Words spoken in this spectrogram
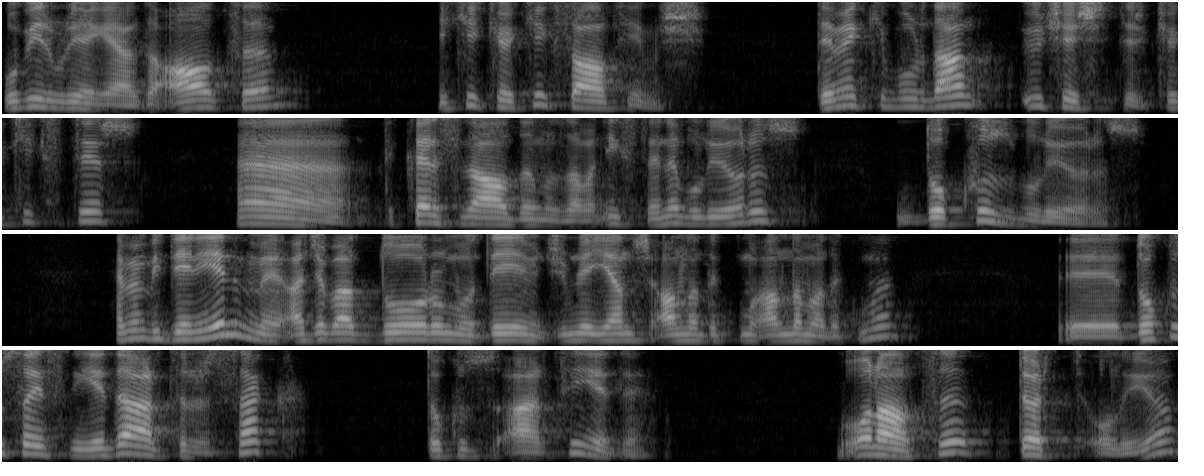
Bu 1 buraya geldi. 6. 2 kök x 6'ymış. Demek ki buradan 3 eşittir kök x'tir. He, karesini aldığımız zaman x'te ne buluyoruz? 9 buluyoruz. Hemen bir deneyelim mi? Acaba doğru mu değil mi? Cümleyi yanlış anladık mı anlamadık mı? Ee, 9 sayısını 7 artırırsak 9 artı 7. Bu 16 4 oluyor.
